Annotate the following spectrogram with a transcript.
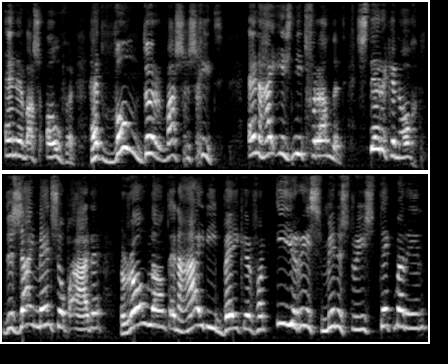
en er was over. Het wonder was geschied. En hij is niet veranderd. Sterker nog, er zijn mensen op aarde, Roland en Heidi Baker van Iris Ministries, tik maar in,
